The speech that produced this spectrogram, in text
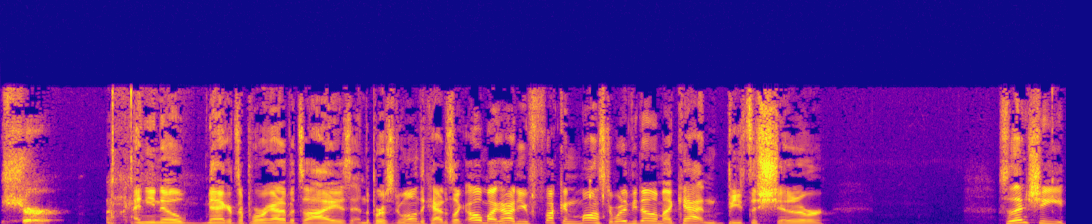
Sure. and you know maggots are pouring out of its eyes, and the person who owned the cat is like, "Oh my god, you fucking monster! What have you done to my cat?" and beats the shit out of her. So then she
